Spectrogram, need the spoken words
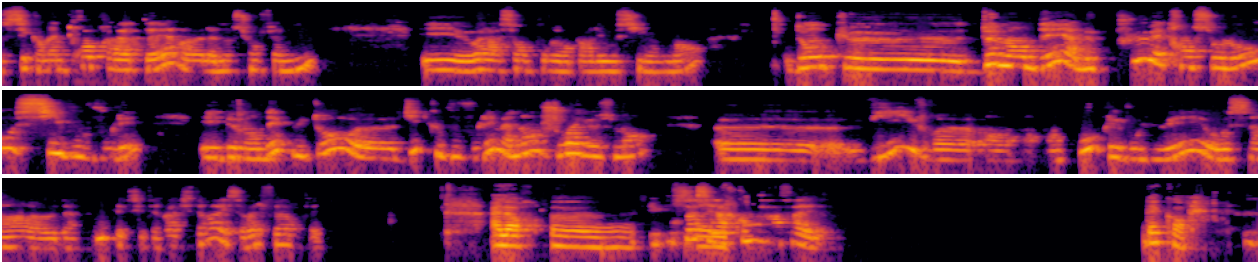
C'est quand même propre à la Terre, la notion de famille. Et voilà, ça, on pourrait en parler aussi longuement. Donc, demandez à ne plus être en solo si vous le voulez et demandez plutôt, euh, dites que vous voulez maintenant joyeusement euh, vivre en, couple, évoluer au sein euh, d'un couple, etc., etc. Et ça va le faire en fait. Alors. et pour ça, c'est l'archange Raphaël. D'accord.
